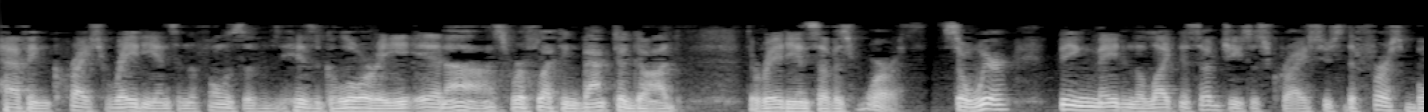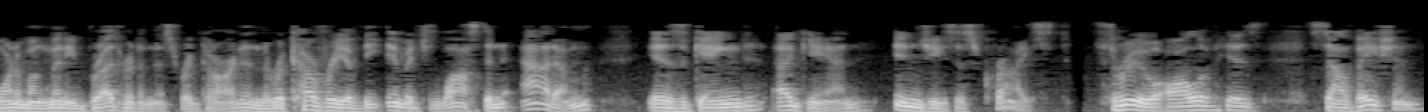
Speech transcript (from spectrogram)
having Christ's radiance in the fullness of His glory in us, reflecting back to God the radiance of His worth. So we're being made in the likeness of Jesus Christ, who's the firstborn among many brethren in this regard, and the recovery of the image lost in Adam is gained again in Jesus Christ through all of His salvation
